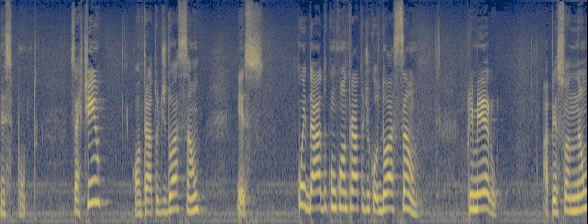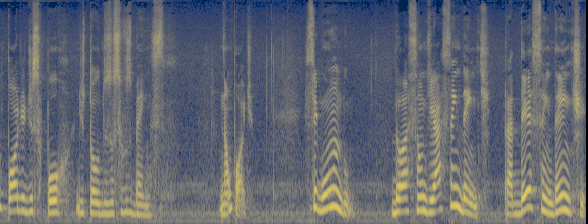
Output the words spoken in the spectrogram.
nesse ponto. Certinho? Contrato de doação. Esse. Cuidado com o contrato de doação. Primeiro, a pessoa não pode dispor de todos os seus bens. Não pode. Segundo, doação de ascendente para descendente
